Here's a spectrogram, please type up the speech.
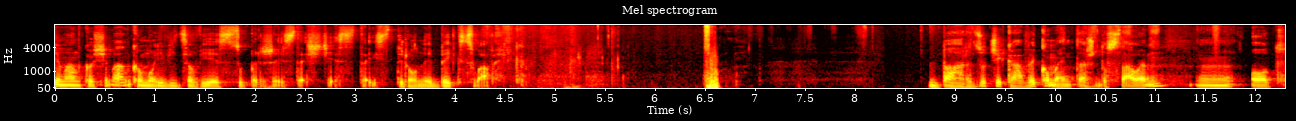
Siemanko, siemanko moi widzowie, jest super, że jesteście z tej strony Byk Sławek. Bardzo ciekawy komentarz dostałem mm, od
